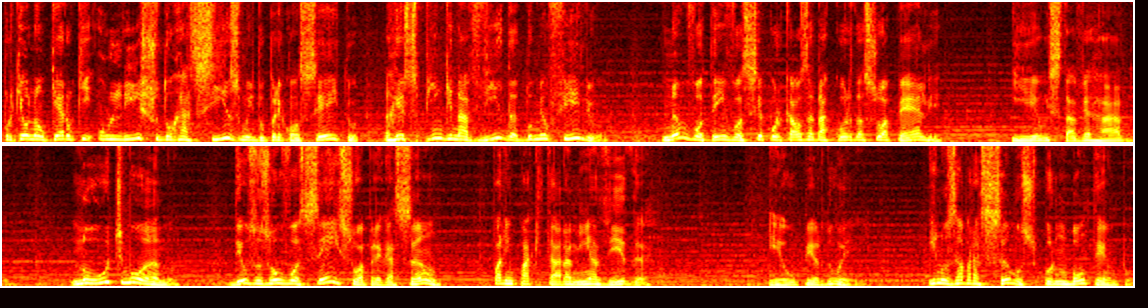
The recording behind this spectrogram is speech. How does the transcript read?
porque eu não quero que o lixo do racismo e do preconceito respingue na vida do meu filho. Não votei em você por causa da cor da sua pele, e eu estava errado. No último ano, Deus usou você e sua pregação para impactar a minha vida. Eu o perdoei e nos abraçamos por um bom tempo,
